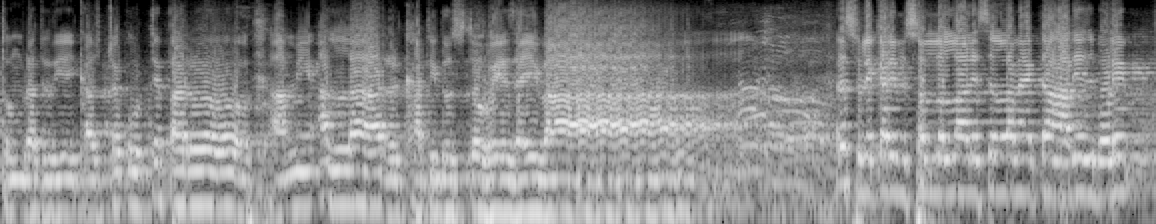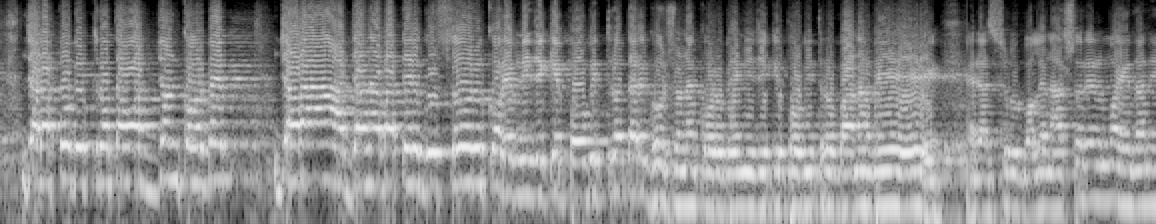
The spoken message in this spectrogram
তোমরা যদি এই কাজটা করতে পারো, আমি আল্লাহর খাটি দুস্থ হয়ে যাইবা। রসুল করিম আলাইহি সাল্লামের একটা হাদিস বলে, যারা পবিত্রতা অর্জন করবে, যারা জানাবাতের গোসল করে নিজেকে পবিত্রতার ঘোষণা করবে, নিজেকে পবিত্র বানাবে। বলেন, আসরের ময়দানে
